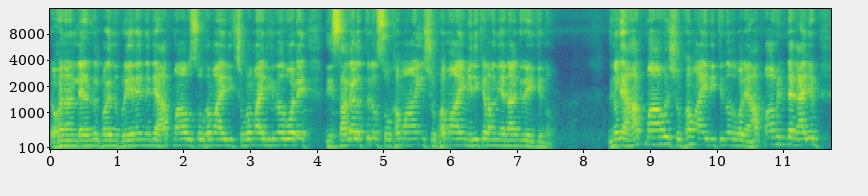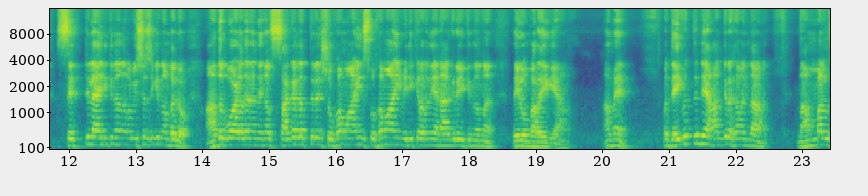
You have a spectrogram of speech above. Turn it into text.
യോഹനാൻ ലേഖനത്തിൽ പറയുന്ന പ്രിയനെ നിന്റെ ആത്മാവ് സുഖമായി ശുഭമായിരിക്കുന്നത് പോലെ നീ സകലത്തിലും സുഖമായി ശുഭമായും ഇരിക്കണമെന്ന് ഞാൻ ആഗ്രഹിക്കുന്നു. നിങ്ങളുടെ ആത്മാവ് ശുഭമായിരിക്കുന്നത് പോലെ ആത്മാവിന്റെ കാര്യം സെറ്റിലായിരിക്കുന്നത് നിങ്ങൾ വിശ്വസിക്കുന്നുണ്ടല്ലോ. അതുപോലെ തന്നെ നിങ്ങൾ സകലത്തിലും ശുഭമായും സുഖമായും ഇരിക്കണമെന്ന് ഞാൻ ആഗ്രഹിക്കുന്നുവെന്ന് ദൈവം പറയുകയാണ്. ആമേൻ. അപ്പൊ ദൈവത്തിന്റെ ആഗ്രഹം എന്താണ്? നമ്മൾ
